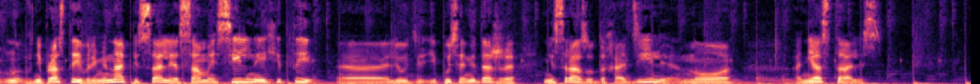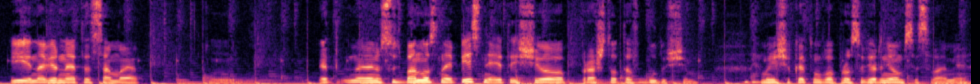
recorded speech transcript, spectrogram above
ну, в непростые времена писали самые сильные хиты э, люди. И пусть они даже не сразу доходили, но они остались. И, наверное, это самая... Это, наверное, судьбоносная песня, это еще про что-то в будущем. Да. Мы еще к этому вопросу вернемся с вами.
